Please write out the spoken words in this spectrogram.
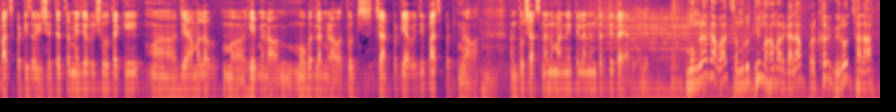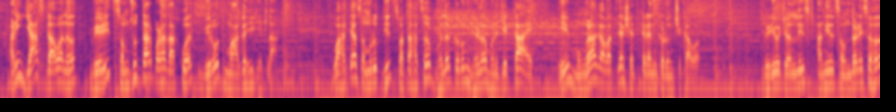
पाच पटीचा विषय. त्याचा मेजर इश्यू होता की जे आम्हाला हे मिळावा मोबदला मिळावा तो चार पटीऐवजी पाच पट मिळावा. आणि तो शासनानं मान्य केल्यानंतर ते तयार झाले. मुंगळा गावात समृद्धी महामार्गाला प्रखर विरोध झाला आणि याच गावानं वेळीच समजूतदारपणा दाखवत विरोध मागही घेतला. वाहत्या समृद्धीत स्वतःचं भलं करून घेणं म्हणजे काय हे मुंगळा गावातल्या शेतकऱ्यांकडून शिकावं. व्हिडिओ जर्नलिस्ट अनिल सौंदडेसह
